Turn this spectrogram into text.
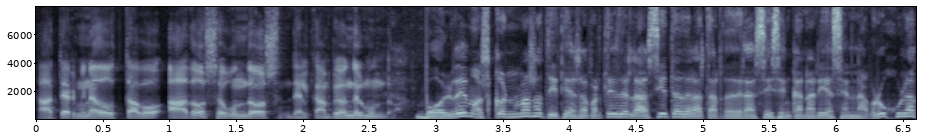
ha terminado octavo a dos segundos del campeón del mundo. Volvemos con más noticias a partir de las 7 de la tarde de las 6 en Canarias en la Brújula.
